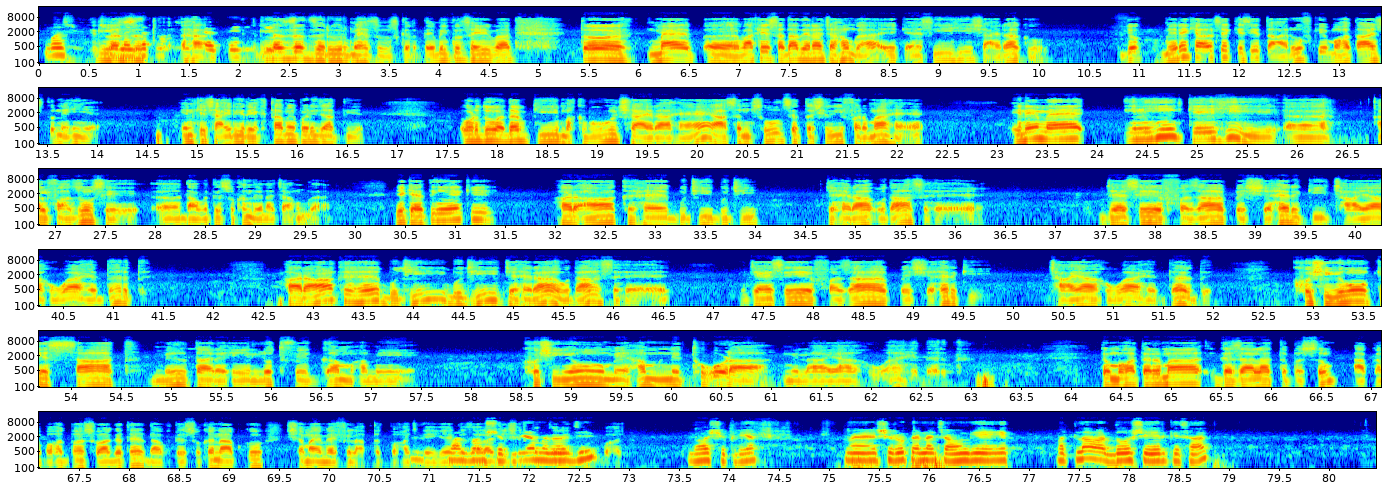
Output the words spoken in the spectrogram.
वो लज्जत लज्जत हाँ हैं। लज्जत ज़रूर महसूस करते हैं। बिल्कुल सही बात। तो मैं वाकई सदा देना चाहूँगा एक ऐसी ही शायरा को जो मेरे ख्याल से किसी तारुफ के मोहताज तो नहीं है। इनकी शायरी रेखता में पड़ी जाती है। उर्दू अदब की मकबूल शायरा हैं आसनसूल से तशरीफ़ फरमा है। इन्हें मैं इन्हीं के ही अ, अल्फाजों से दावत सुखन देना चाहूँगा। ये कहती हैं कि हर आँख है बुझी बुझी चेहरा उदास है। जैसे फजा पे शहर की छाया हुआ है दर्द। हर आँख है बुझी बुझी चेहरा उदास है। जैसे फजा पे शहर की छाया हुआ है दर्द खुशियों के साथ मिलता रहे लुत्फ गम हमें। खुशियों में हमने थोड़ा मिलाया हुआ है दर्द। तो मोहतरमा गजाला तबस्सुम आपका बहुत बहुत स्वागत है। दावत सुखन आपको शमाय महफिल आप तक पहुँच गई है। बहुत बहुत गजाला शुक्रिया मनोज जी। बहुत बहुत शुक्रिया। मैं शुरू करना चाहूँगी एक मतला और दो शेर के साथ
